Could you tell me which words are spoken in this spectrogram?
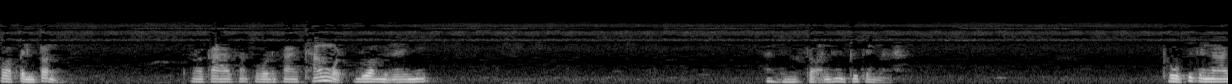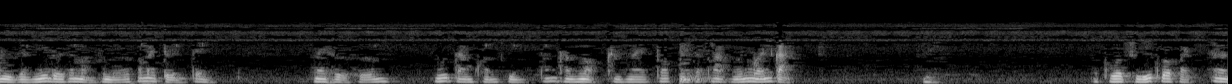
ข้อเป็นต้นราคาสัโนกายทั้งหมดรวมอยู่ในนี้ท่านจึงสอนให้พิจารณา ผู้พิจารณาอยู่อย่างนี้โดยสม่ำเสมอก็ไม่ตื่นเต้น ไม่เห่อเหิมรู้ตามความจริงทั้งข้างนอกข้างในเพราะเป็นสภาพเหมือนเหมือนกันกลัวผีกลัวปัดเออ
